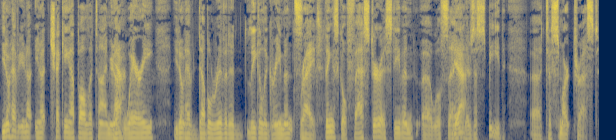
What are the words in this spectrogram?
you don't have you're not you're not checking up all the time. You're Hmm. Yeah. not wary. You don't have double riveted legal agreements. Right. Things go faster, as Stephen uh, will say. Yeah. There's a speed uh, to smart trust,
